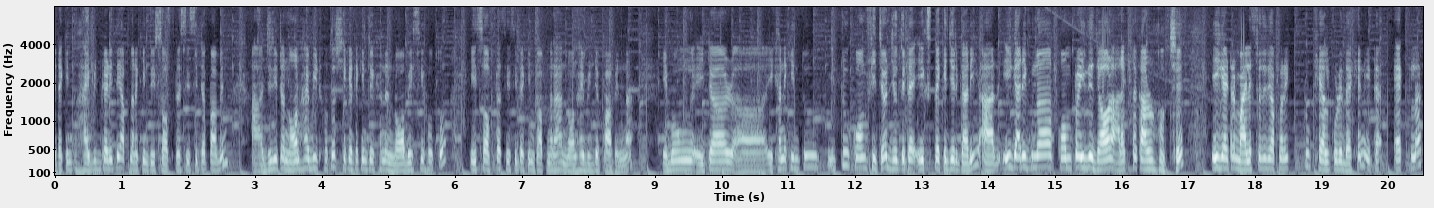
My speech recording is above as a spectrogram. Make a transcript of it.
এটা কিন্তু হাইব্রিড গাড়িতে আপনারা কিন্তু এই সফটওয়্যার সিসিটা পাবেন। আর যদি এটা নন হাইব্রিড হতো, সেক্ষেত্রে কিন্তু এখানে নব এসি হতো। এই সফটওয়্যার সিসিটা কিন্তু আপনারা নন হাইব্রিডে পাবেন না। এবং এইটার আহ, এখানে কিন্তু একটু কম ফিচার যেহেতু এটা এক্স প্যাকেজের গাড়ি। আর এই গাড়িগুলা কম প্রাইসে যাওয়ার আরেকটা কারণ হচ্ছে এই গাড়িটার মাইলেজটা যদি আপনারা একটু খেয়াল করে দেখেন এটা এক লাখ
